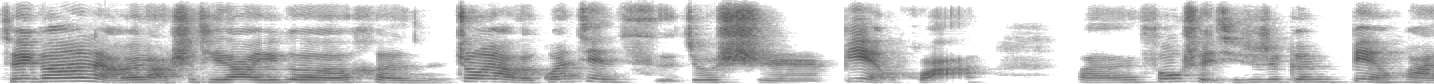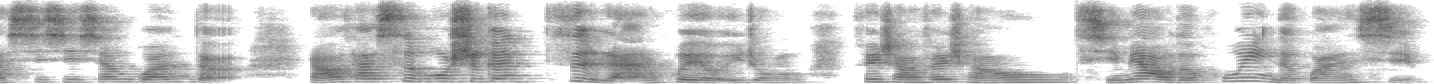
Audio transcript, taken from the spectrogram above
所以刚刚两位老师提到一个很重要的关键词，就是变化。呃，风水其实是跟变化息息相关的，然后它似乎是跟自然会有一种非常非常奇妙的呼应的关系。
